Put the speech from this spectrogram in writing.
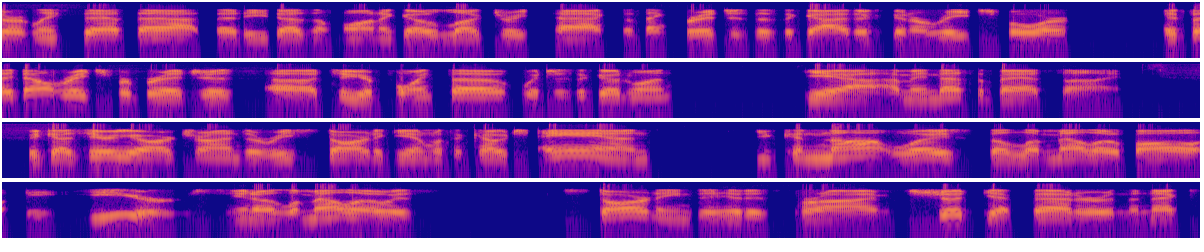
certainly said that that he doesn't want to go luxury tax. I think Bridges is the guy they're going to reach for. If they don't reach for Bridges, uh, to your point though, which is a good one, yeah, I mean that's a bad sign because here you are trying to restart again with a coach, and you cannot waste the Lamelo Ball years. You know, Lamelo is starting to hit his prime, should get better in the next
